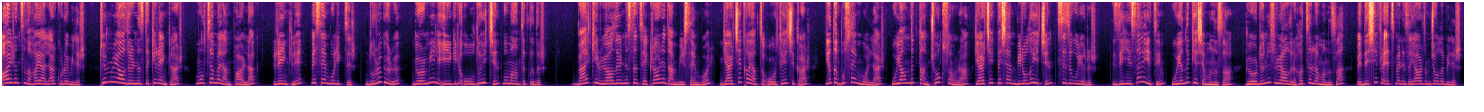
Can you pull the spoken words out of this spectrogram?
ayrıntılı hayaller kurabilir. Tüm rüyalarınızdaki renkler muhtemelen parlak, renkli ve semboliktir. Duru görü görme ile ilgili olduğu için bu mantıklıdır. Belki rüyalarınızda tekrar eden bir sembol gerçek hayatta ortaya çıkar ya da bu semboller uyandıktan çok sonra gerçekleşen bir olay için sizi uyarır. Zihinsel eğitim uyanık yaşamınıza, gördüğünüz rüyaları hatırlamanıza ve deşifre etmenize yardımcı olabilir.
